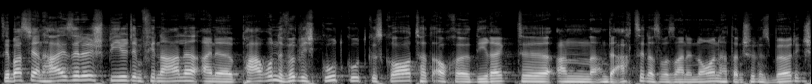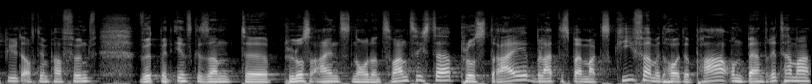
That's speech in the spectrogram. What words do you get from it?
Sebastian Heisele spielt im Finale eine Paarrunde, wirklich gut, gut gescored, hat auch äh, direkt äh, an, an der 18, das war seine 9, hat ein schönes Birdie gespielt auf dem Paar 5, wird mit insgesamt äh, plus 1, 29 20. plus 3 bleibt es bei Max Kiefer mit heute Paar und Bernd Ritthammer,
